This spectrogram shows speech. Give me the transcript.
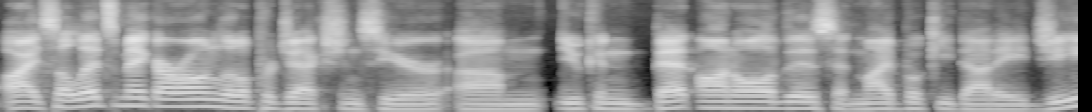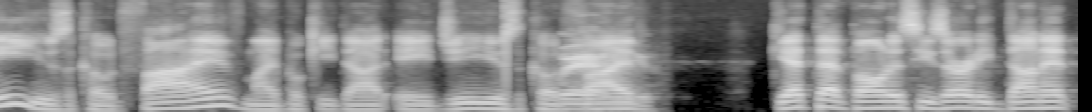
All right, so let's make our own little projections here. Um, you can bet on all of this at mybookie.ag. Use the code five. Mybookie.ag. Use the code Where five. Get that bonus. He's already done it.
